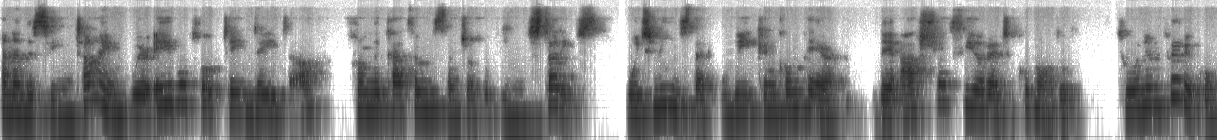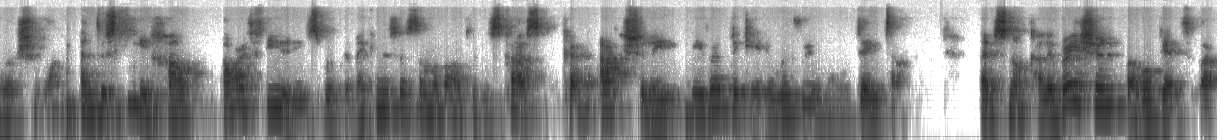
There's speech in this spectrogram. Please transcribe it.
And at the same time, we're able to obtain data from the Catalan Center for Opinion Studies, which means that we can compare the abstract theoretical model to an empirical version one and to see how our theories with the mechanisms I'm about to discuss can actually be replicated with real world data. That is not calibration, but we'll get to that.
